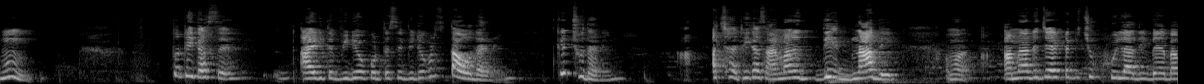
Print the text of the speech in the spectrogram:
হুম। তো ঠিক আছে আইডিতে ভিডিও করতেছে ভিডিও করতেছে তাও দেয় নাই। কিচ্ছু দেয় নাই। আচ্ছা ঠিক আছে, আমার না দেখ, আমার আমার যে একটা কিছু খুইলা দিবে বা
